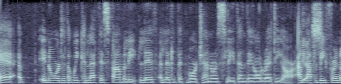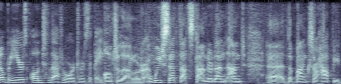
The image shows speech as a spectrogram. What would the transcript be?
Uh, in order that we can let this family live a little bit more generously than they already are. And Yes. that'll be for a number of years until that order is abated. Until that order, and we've set that standard, and and uh, the banks are happy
